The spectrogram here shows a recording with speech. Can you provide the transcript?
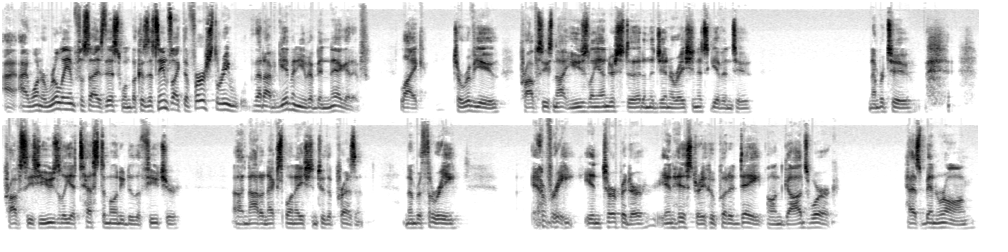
I, want to really emphasize this one because it seems like the first three that I've given you have been negative. Like, to review, prophecy is not usually understood in the generation it's given to. Number two, prophecy is usually a testimony to the future, uh, not an explanation to the present. Number three, every interpreter in history who put a date on God's work has been wrong.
